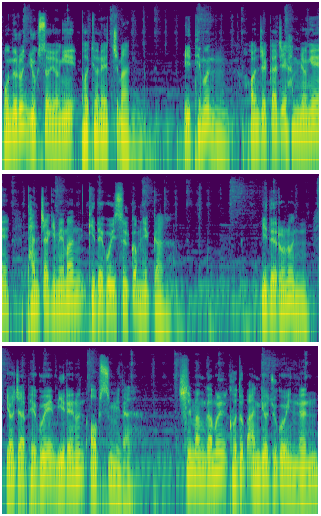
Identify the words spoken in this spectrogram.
오늘은 육서영이 버텨냈지만 이 팀은 언제까지 한 명의 반짝임에만 기대고 있을 겁니까? 이대로는 여자 배구의 미래는 없습니다. 실망감을 거듭 안겨주고 있는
